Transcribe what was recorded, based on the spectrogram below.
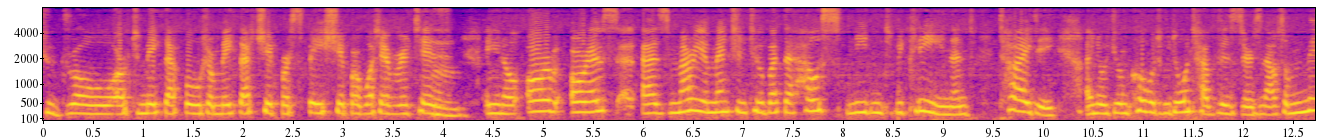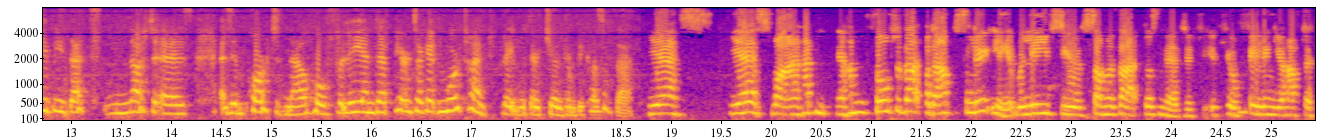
to draw or to make that boat or make that ship or spaceship or whatever it is, mm. you know, or or else, as Maria mentioned too about the house needing to be clean and tidy. I know during COVID we don't have visitors now, so maybe that's not as as important now. Hopefully, and that parents are getting more time to play with their children because of that. Yes, Yes, well, I hadn't, I hadn't thought of that, but absolutely, it relieves you of some of that, doesn't it? If, if you're feeling you have to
